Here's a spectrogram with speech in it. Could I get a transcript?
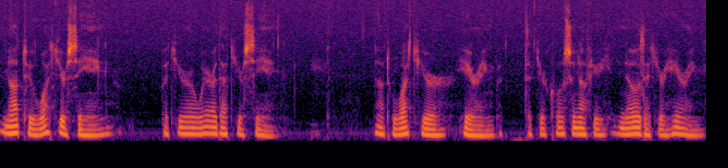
not to what you're seeing, but you're aware that you're seeing. Not what you're hearing, but that you're close enough you know that you're hearing.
